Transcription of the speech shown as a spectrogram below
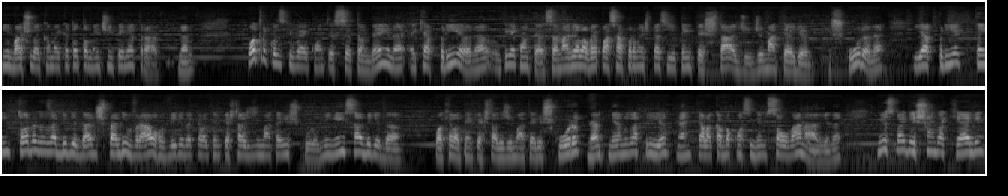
embaixo da cama que é totalmente impenetrável, né? Outra coisa que vai acontecer também, né, é que a Priya, né, o que, que acontece? A nave ela vai passar por uma espécie de tempestade de matéria escura, né, e a Priya tem todas as habilidades para livrar a Orville daquela tempestade de matéria escura. Ninguém sabe lidar com aquela tempestade de matéria escura, né? menos a Priya, né? que ela acaba conseguindo salvar a nave. Né? E isso vai deixando a Kelly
